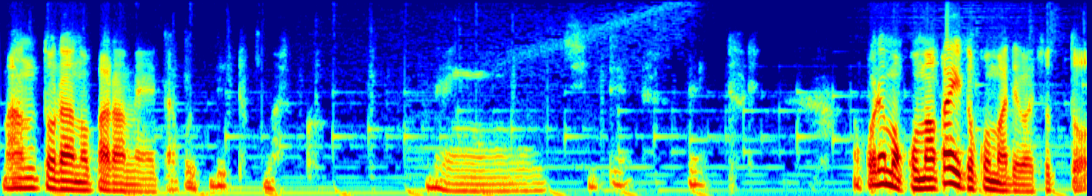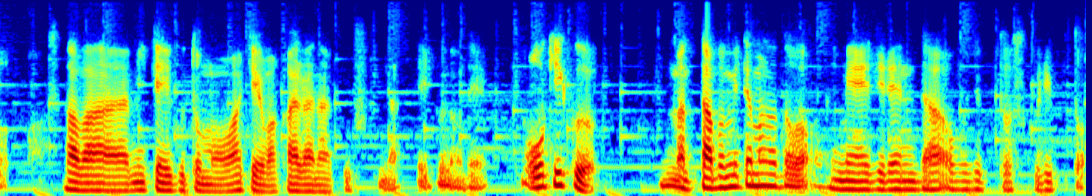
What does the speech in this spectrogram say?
Mantra のパラメータ、これ入れておきましょうか。で。これも細かいとこまではちょっと差は見ていくともうわけわからなくなっていくので、大きく、まあ多分見てもらうと、イメージレンダーオブジェクトスクリプト。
